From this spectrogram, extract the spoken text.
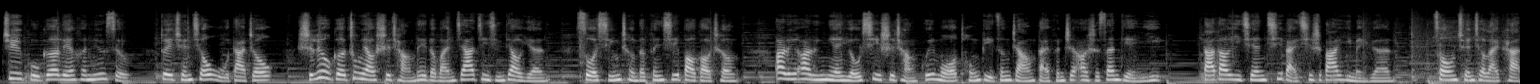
据谷歌联合 n e w s 对全球五大洲十六个重要市场内的玩家进行调研所形成的分析报告称，二零二零年游戏市场规模同比增长百分之二十三点一，达到一千七百七十八亿美元。从全球来看，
